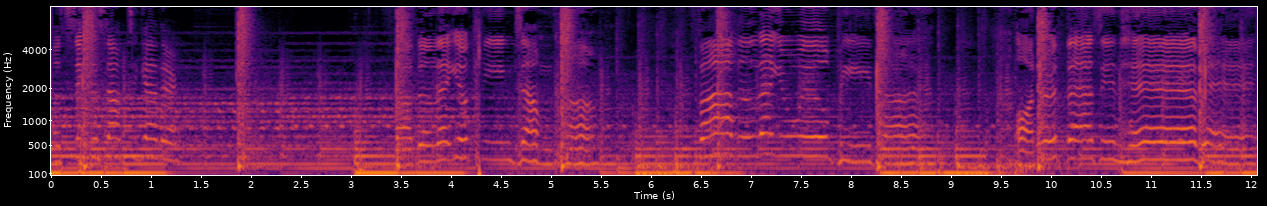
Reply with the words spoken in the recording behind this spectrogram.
Let's sing this out together. Father, let your kingdom come. Father, let your will be done on earth as in heaven,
